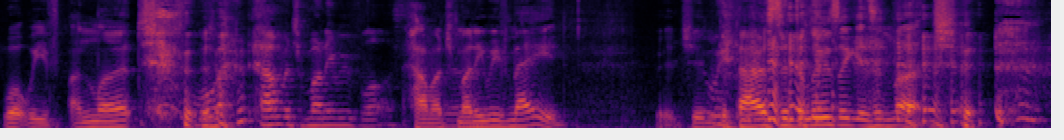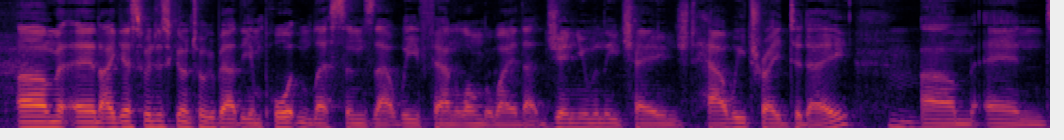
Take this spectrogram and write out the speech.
what we've unlearnt, How much money we've lost? how much Yeah. money we've made, which in We- comparison to losing isn't much. um, and I guess we're just going to talk about the important lessons that we found along the way that genuinely changed how we trade today, Hmm. um, and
